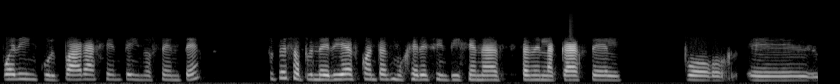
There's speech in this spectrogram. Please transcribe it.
puede inculpar a gente inocente. Tú te sorprenderías cuántas mujeres indígenas están en la cárcel por eh,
